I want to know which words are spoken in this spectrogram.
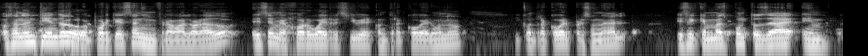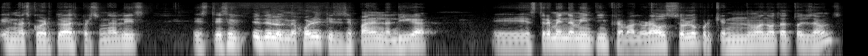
o sea, no entiendo por qué es tan infravalorado. Es el mejor wide receiver contra cover 1 y contra cover personal. Es el que más puntos da en, las coberturas personales. Este, es, de los mejores que se separa en la liga. Eh, es tremendamente infravalorado solo porque no anota touchdowns,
